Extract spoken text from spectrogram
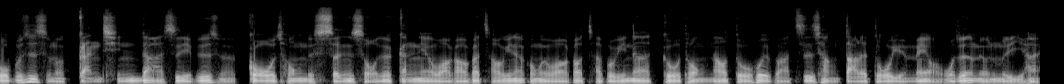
我不是什么感情大师，也不是什么沟通的神手，就干鸟哇高，跟曹云娜、公维哇高、查布云娜沟通，然后多会把职场打得多远？没有，我真的没有那么厉害。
